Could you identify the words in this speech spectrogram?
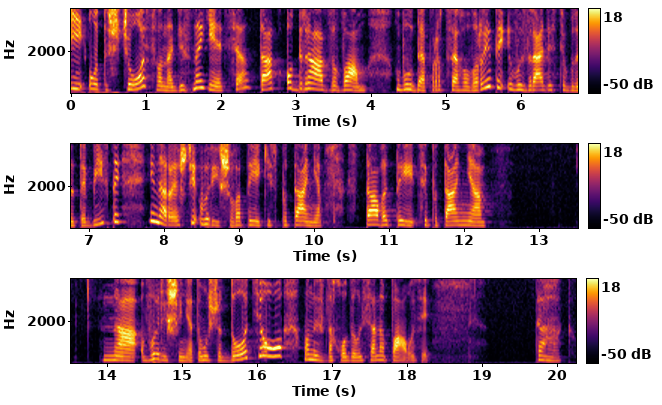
І от щось вона дізнається, так, одразу вам буде про це говорити, і ви з радістю будете бігти і нарешті вирішувати якісь питання, ставити ці питання на вирішення, тому що до цього вони знаходилися на паузі. Так,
